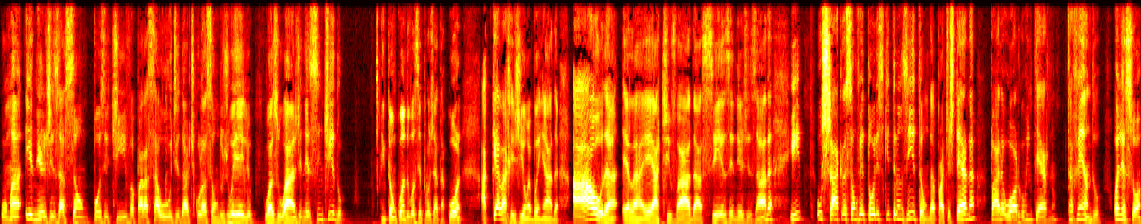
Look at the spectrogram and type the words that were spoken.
uma energização positiva para a saúde da articulação do joelho. O azul age nesse sentido. Então, quando você projeta a cor, aquela região é banhada, a aura ela é ativada, acesa, energizada e os chakras são vetores que transitam da parte externa para o órgão interno. Tá vendo? Olha só,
